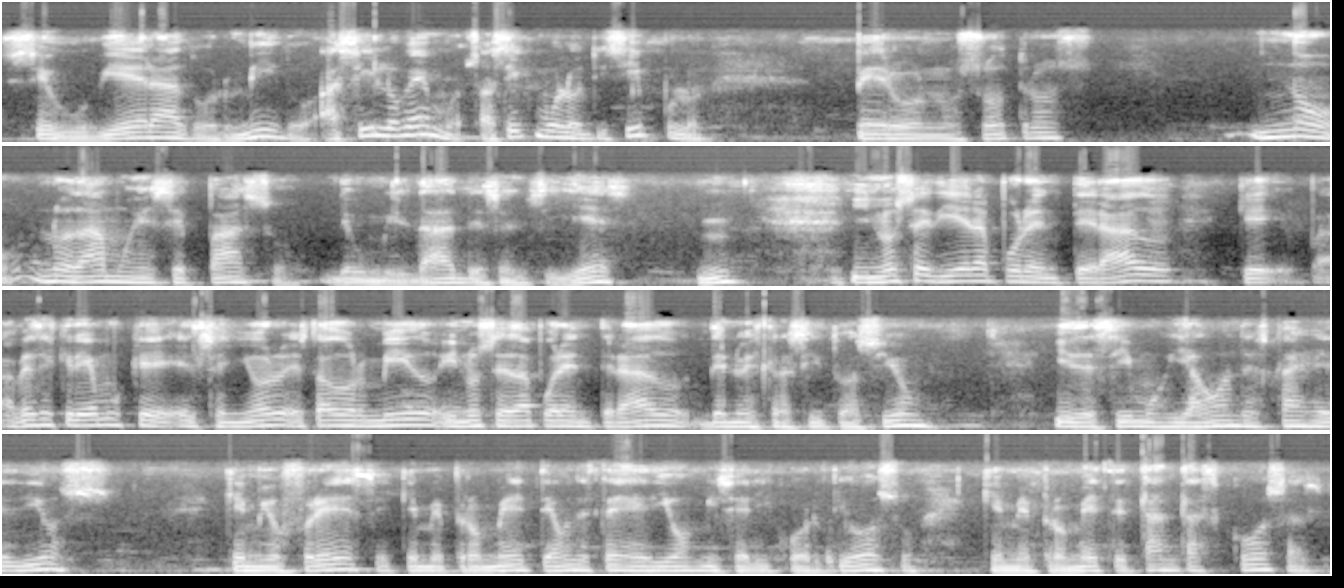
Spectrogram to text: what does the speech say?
se hubiera dormido, así lo vemos, así como los discípulos, pero nosotros no, no damos ese paso de humildad, de sencillez, y no se diera por enterado que a veces creemos que el Señor está dormido y no se da por enterado de nuestra situación. Y decimos, ¿y a dónde está ese Dios? que me ofrece, que me promete, ¿a dónde está ese Dios misericordioso, que me promete tantas cosas?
